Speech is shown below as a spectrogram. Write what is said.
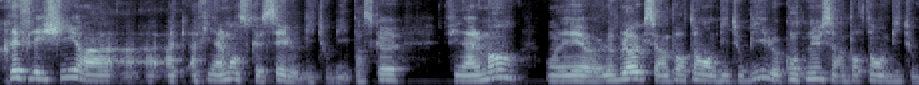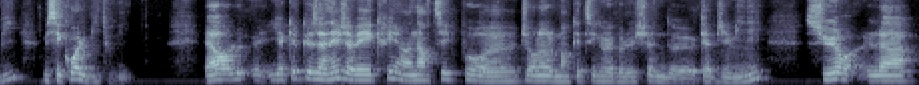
Réfléchir à, finalement ce que c'est le B2B. Parce que finalement, on est, le blog, c'est important en B2B, le contenu, c'est important en B2B, mais c'est quoi le B2B alors, il y a quelques années, j'avais écrit un article pour Journal Marketing Revolution de Capgemini sur la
